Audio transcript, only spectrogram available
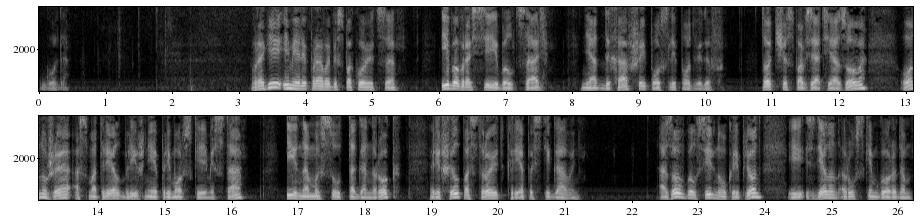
года. Враги имели право беспокоиться, ибо в России был царь, не отдыхавший после подвигов. Тотчас по взятии Азова он уже осмотрел ближние приморские места и на мысу Таганрог решил построить крепость и гавань. Азов был сильно укреплен и сделан русским городом.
